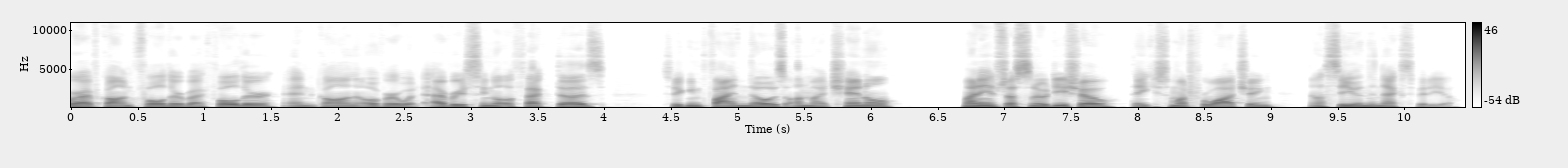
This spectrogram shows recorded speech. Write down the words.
where I've gone folder by folder and gone over what every single effect does. So you can find those on my channel. My name is Justin Odisho. Thank you so much for watching, and I'll see you in the next video.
